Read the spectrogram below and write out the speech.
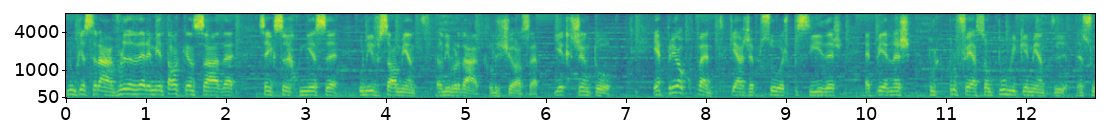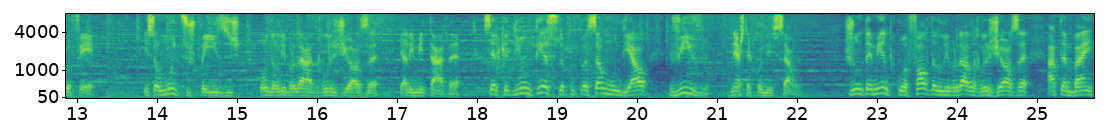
nunca será verdadeiramente alcançada sem que se reconheça universalmente a liberdade religiosa. E acrescentou: é preocupante que haja pessoas perseguidas apenas porque professam publicamente a sua fé. E são muitos os países onde a liberdade religiosa é limitada. Cerca de um terço da população mundial vive nesta condição. Juntamente com a falta de liberdade religiosa, há também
